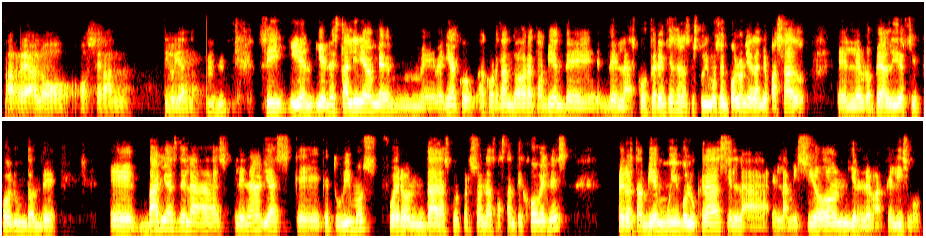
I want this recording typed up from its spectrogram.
más real, o, o se van diluyendo. Sí, y en, y en esta línea me, me, venía acordando ahora también de, de, las conferencias en las que estuvimos en Polonia el año pasado, el European Leadership Forum, donde eh, varias de las plenarias que, tuvimos fueron dadas por personas bastante jóvenes, pero también muy involucradas en la, misión y en el evangelismo.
